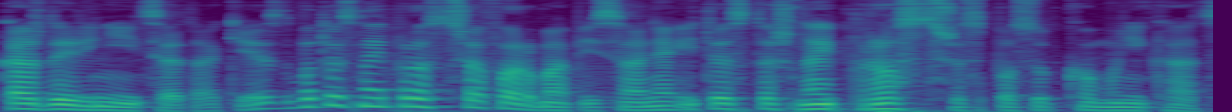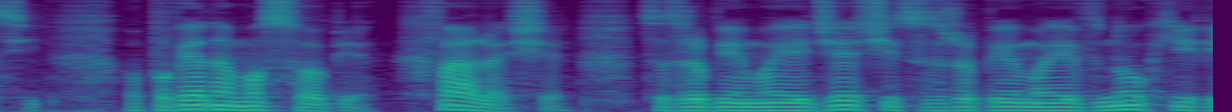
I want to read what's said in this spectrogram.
W każdej linijce tak jest, bo to jest najprostsza forma pisania i to jest też najprostszy sposób komunikacji. Opowiadam o sobie, chwalę się, co zrobiły moje dzieci, co zrobiły moje wnuki,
